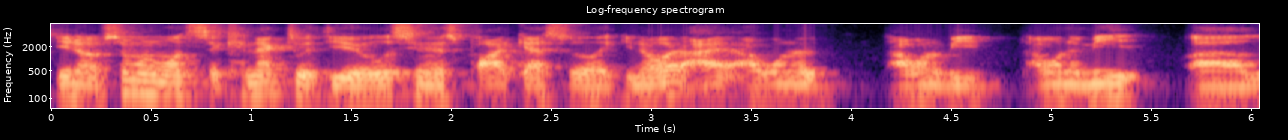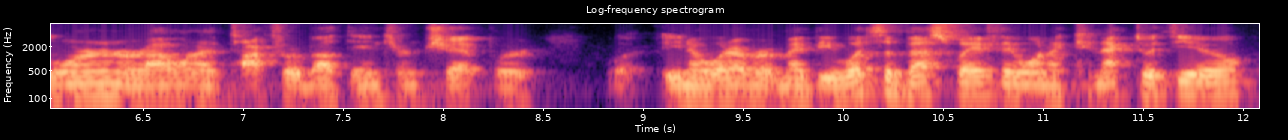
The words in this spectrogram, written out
you know, if someone wants to connect with you, listening to this podcast, so like, you know what, I want to, I want to be, I want to meet uh, Lauren, or I want to talk to her about the internship, or you know, whatever it might be. What's the best way if they want to connect with you?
